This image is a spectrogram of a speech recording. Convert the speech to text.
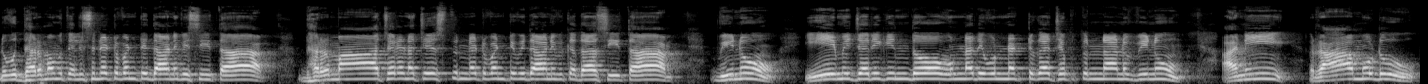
నువ్వు ధర్మము తెలిసినటువంటి దానివి సీత. ధర్మాచరణ చేస్తున్నటువంటివి దానివి కదా సీత. విను ఏమి జరిగిందో ఉన్నది ఉన్నట్టుగా చెప్తున్నాను విను. అని రాముడు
